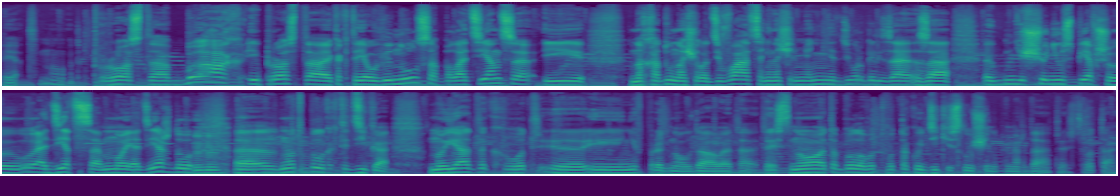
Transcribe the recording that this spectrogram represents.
лет. Ну, вот просто бах! И просто как-то я увинулся, полотенце, и на ходу начал одеваться. Они начали меня, меня дергали за, за э, еще не успевшую одеться мной одежду. Мгм. Э, ну, это было как-то дико. Но я так вот э, и не впрыгнул, да, в это. То есть, но это было вот, вот такой дикий случай, например, да. То есть, вот так.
